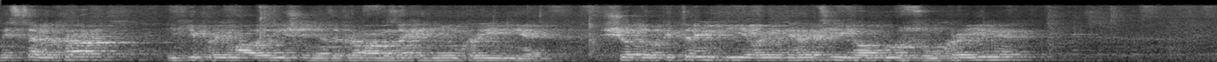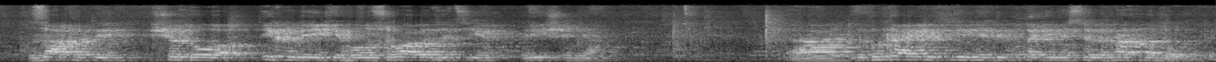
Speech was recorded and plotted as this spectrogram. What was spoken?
місцевих рад, які приймали рішення, зокрема на Західній Україні, щодо підтримки євроінтеграційного курсу України, запити щодо тих людей, які голосували за ці рішення, Е, викликають відповідних депутатів місцевих рад на допити.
